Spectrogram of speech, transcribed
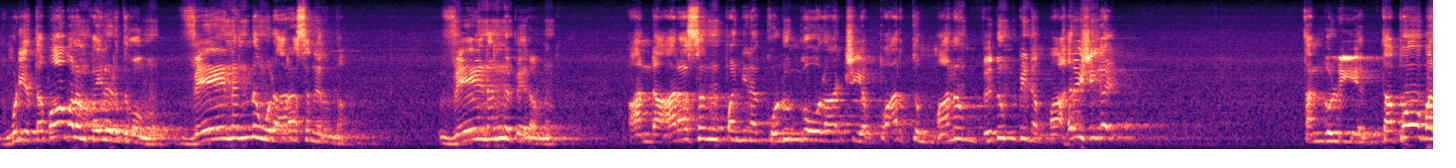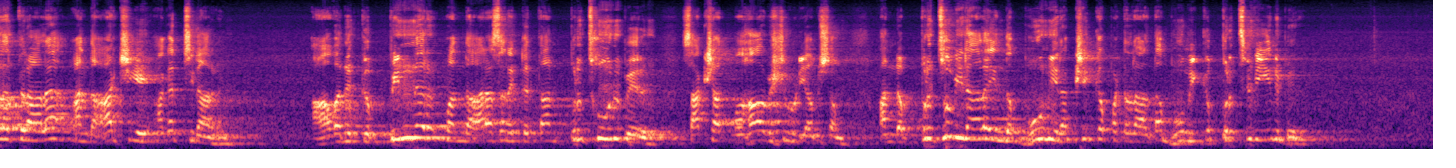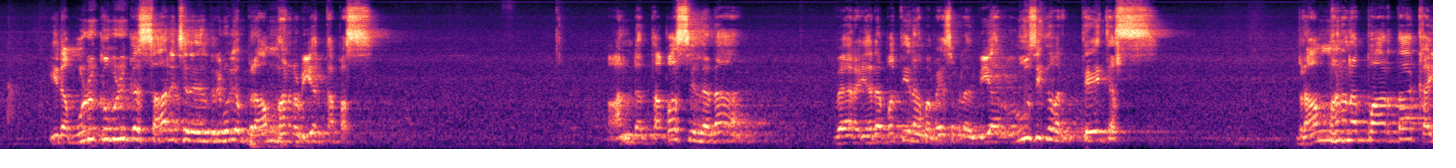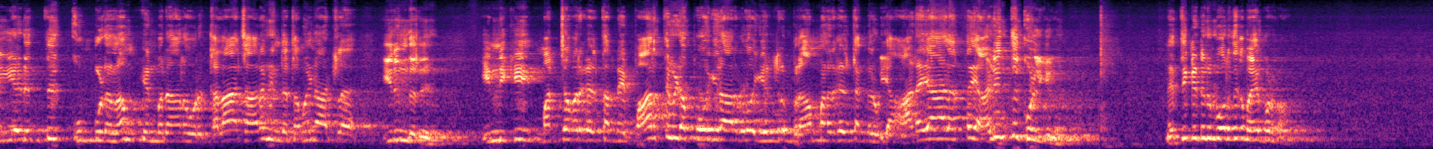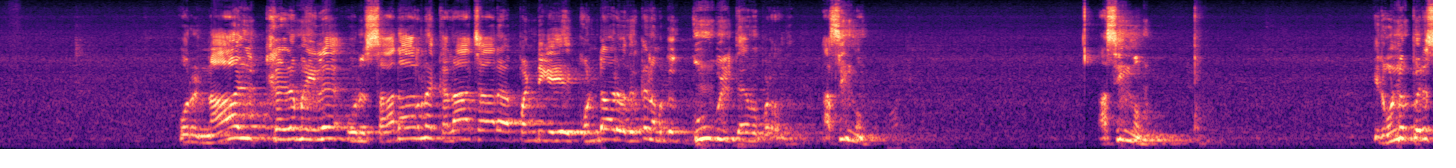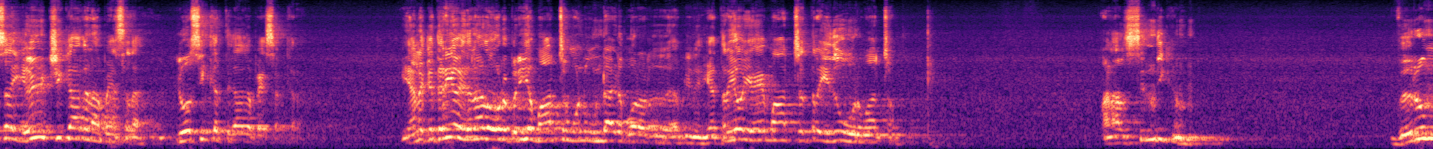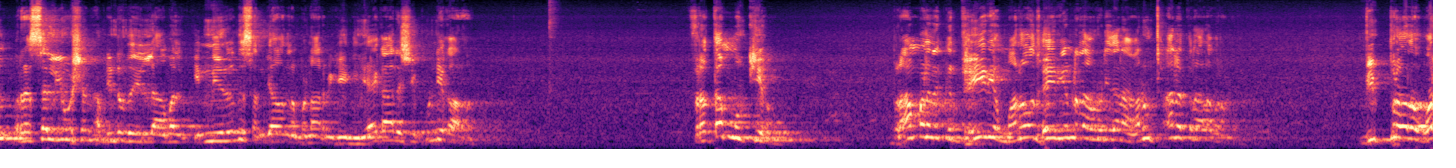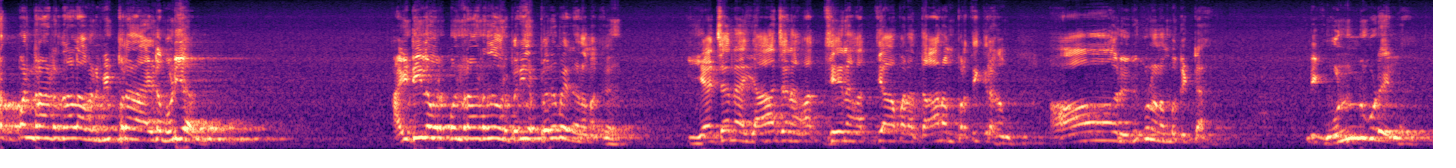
நம்முடைய தபோபலம் கையில் எடுத்துக்கோங்க. வேணன்னு ஒரு அரசன் இருந்தான். வேணன்னு பேர் அவனுக்கு. அந்த அரசன் பண்ணின கொடுங்கோல் ஆட்சியை பார்த்து மனம் விரும்பின மகரிஷிகள் தங்களுடைய தபோபலத்தினால அந்த ஆட்சியை அகற்றினார்கள். அவனுக்கு பின்னர் வந்த அரசனுக்குத்தான் பிருத்துன்னு பேரு. சாக்ஷாத் மகாவிஷ்ணுடைய அம்சம். அந்த பிருத்துவினால இந்த பூமி ரட்சிக்கப்பட்டதால் தான் பூமிக்கு பிருத்திவின்னு பேரு. இதை முழுக்க முழுக்க சாதிச்சது பிராமணனுடைய தபஸ். அந்த தபஸ் இல்லைன்னா வேற எதை பத்தி நம்ம பேசக்கூடாது. வி ஆர் லூசிங் அவர் தேஜஸ் பிராமணனை பார்த்தா கையெடுத்து கும்பிடணும் என்பதான ஒரு கலாச்சாரம் இந்த தமிழ்நாட்டில் இருந்தது. இன்னைக்கு மற்றவர்கள் தன்னை பார்த்து விட போகிறார்களோ என்று பிராமணர்கள் தங்களுடைய அடையாளத்தை அழித்துக் கொள்கிறோம் நெத்திக்கிட்டு போறதுக்கு பயப்படுறோம். ஒரு நாள் கிழமையில ஒரு சாதாரண கலாச்சார பண்டிகையை கொண்டாடுவதற்கு நமக்கு கூகுள் தேவைப்படுறது. அசிங்கம். அசிங்கம். இது ஒன்றும் பெருசா எழுச்சிக்காக நான் பேசல யோசிக்கிறதுக்காக பேசுறேன். எனக்கு தெரியும் இதனால ஒரு பெரிய மாற்றம் ஒன்று உண்டாயிட போறது அப்படின்னு. எத்தனையோ ஏமாற்றத்துல இதுவும் ஒரு மாற்றம். ஆனால் சிந்திக்கணும். வெறும் ரெசல்யூஷன் அப்படின்றது இல்லாமல் இன்னிலிருந்து சந்தியாவந்தனம் பண்ண ஆரம்பிக்க இது ஏகாதசி புண்ணிய காலம். விரதம் முக்கியம். பிராமணனுக்கு தைரியம் மனோதைரியம்ன்றது அவனுடைய அனுஷ்டானத்தினால வரும். விப்ரோல ஒர்க் பண்றான்றதுனால அவன் விப்ரன் ஆயிட முடியாது. ஐடியில் ஒர்க் பண்றான்றது ஒரு பெரிய பெருமை இல்லை நமக்கு. யஜன யாஜன அத்தியன அத்தியாபன தானம் பிரதிகிரகம் ஆறு இருக்கணும் நம்ம கிட்ட. இன்னைக்கு ஒண்ணு கூட இல்லை.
